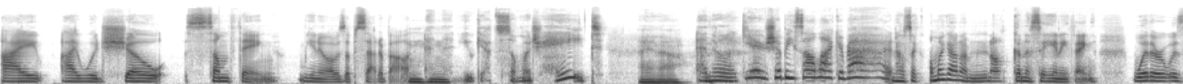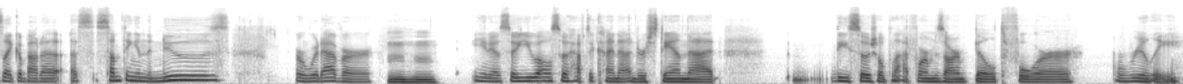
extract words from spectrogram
I I would show something, you know, I was upset about and mm-hmm. then you get so much hate. I know. And they're like, "Yeah, you should be so like your bad." And I was like, "Oh my god, I'm not gonna say anything." Whether it was like about a, a something in the news or whatever, Mm-hmm. you know. So you also have to kind of understand that these social platforms aren't built for really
